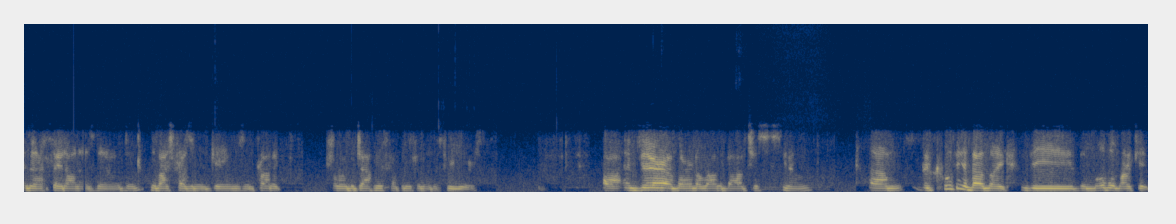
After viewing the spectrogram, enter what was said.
And then I stayed on as the, the, the vice president of games and product for the Japanese company for another three years. Uh, and there I learned a lot about just you know um, the cool thing about like the the mobile market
